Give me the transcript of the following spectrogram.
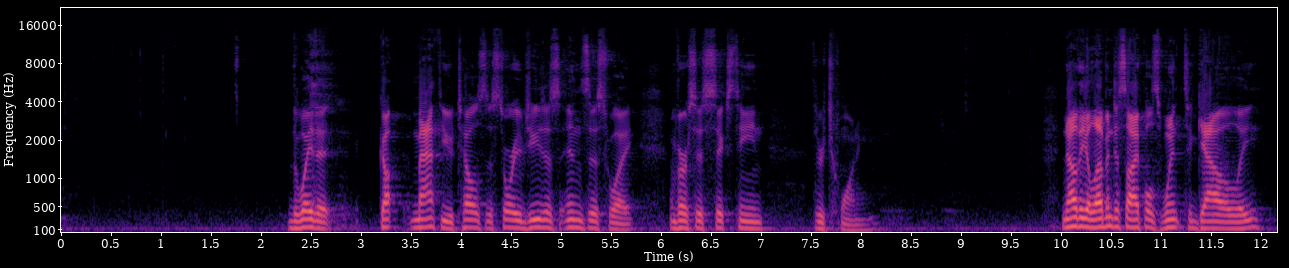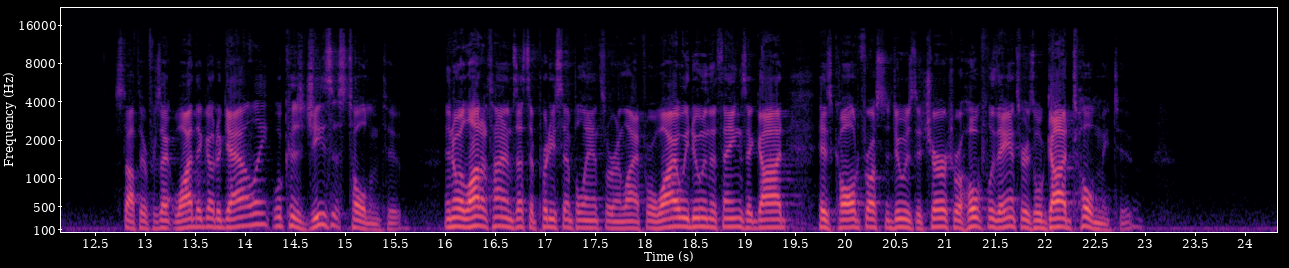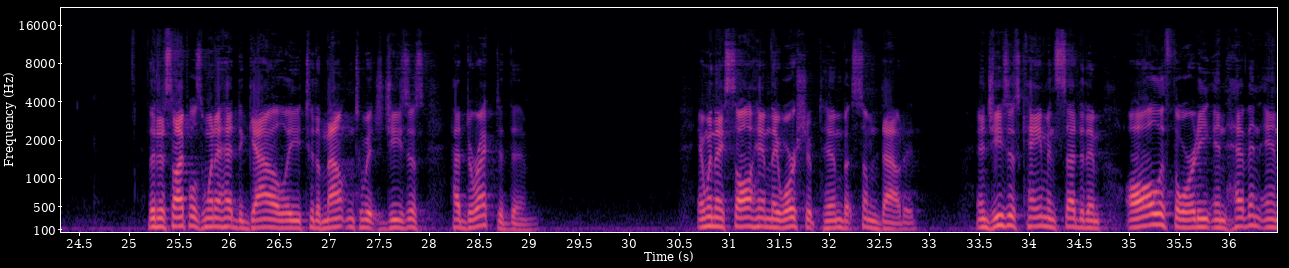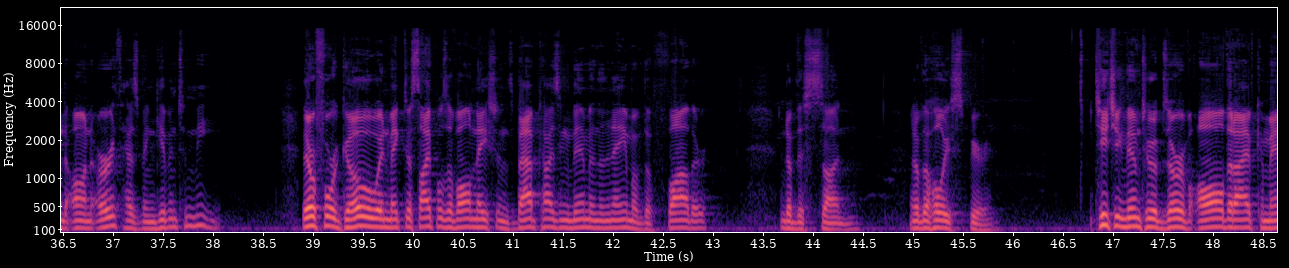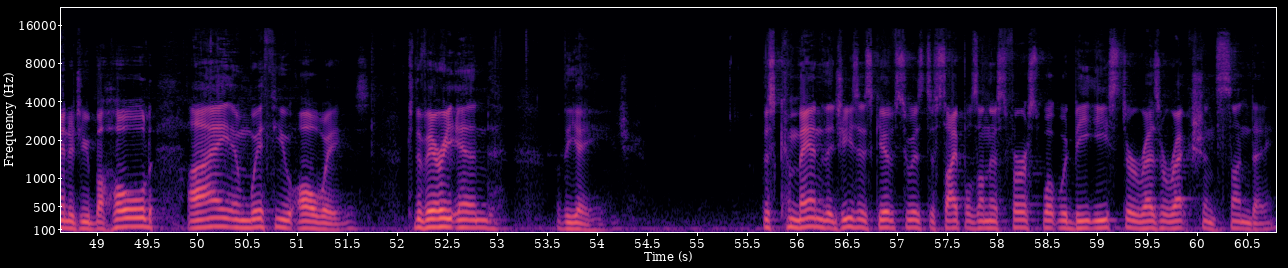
the way that God, Matthew tells the story of Jesus ends this way in verses 16 through 20. Now the 11 disciples went to Galilee. Stop there for a second. Why'd they go to Galilee? Well, because Jesus told them to. You know, a lot of times that's a pretty simple answer in life. Well, why are we doing the things that God has called for us to do as the church? Well, hopefully the answer is, well, God told me to. The disciples went ahead to Galilee, to the mountain to which Jesus had directed them. And when they saw him, they worshiped him, but some doubted. And Jesus came and said to them, All authority in heaven and on earth has been given to me. Therefore, go and make disciples of all nations, baptizing them in the name of the Father and of the Son and of the Holy Spirit, teaching them to observe all that I have commanded you. Behold, I am with you always to the very end of the age this command that Jesus gives to his disciples on this first, what would be Easter Resurrection Sunday,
